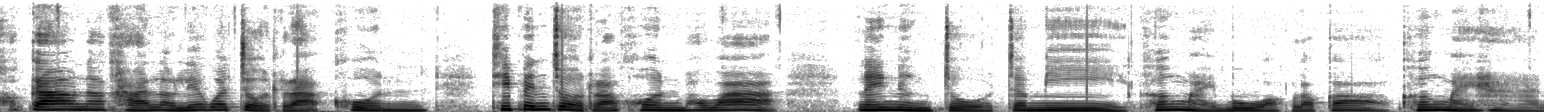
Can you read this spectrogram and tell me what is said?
ข้อ 9 นะคะ เราเรียกว่าโจทย์ละคนที่เป็นโจทย์ละคน เพราะว่าใน 1 โจทย์จะมีเครื่องหมายบวก แล้วก็เครื่องหมายหาร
